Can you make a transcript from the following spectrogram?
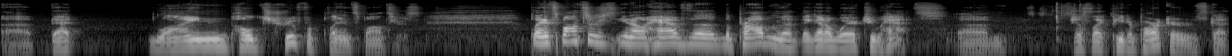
uh, that line holds true for plan sponsors. plan sponsors, you know, have the the problem that they got to wear two hats. Um, just like Peter Parker's got,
